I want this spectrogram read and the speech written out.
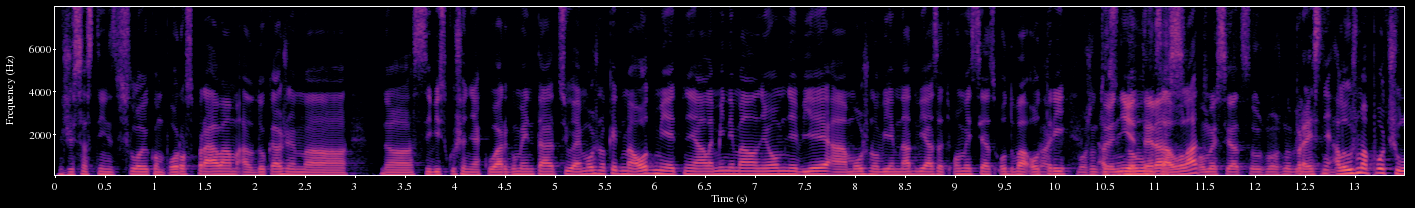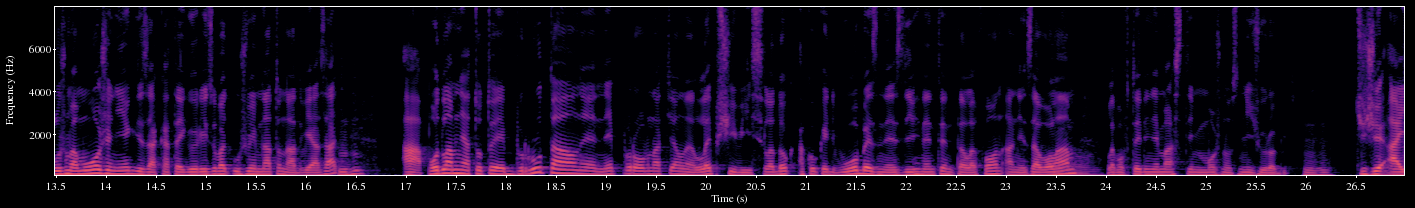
že sa s tým človekom porozprávam a dokážem uh, uh, si vyskúšať nejakú argumentáciu, aj možno keď ma odmietne, ale minimálne o mne vie a možno viem nadviazať o mesiac, o dva, o tri. Tak, možno to je nie teraz, zavolať. o mesiac to už možno byť. Presne, ale už ma počul, už ma môže niekde zakategorizovať, už viem na to nadviazať. Mm-hmm. A podľa mňa toto je brutálne neporovnateľné lepší výsledok, ako keď vôbec nezdvihnem ten telefón a nezavolám, oh. lebo vtedy nemá s tým možnosť nič urobiť. Mm-hmm. Čiže aj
